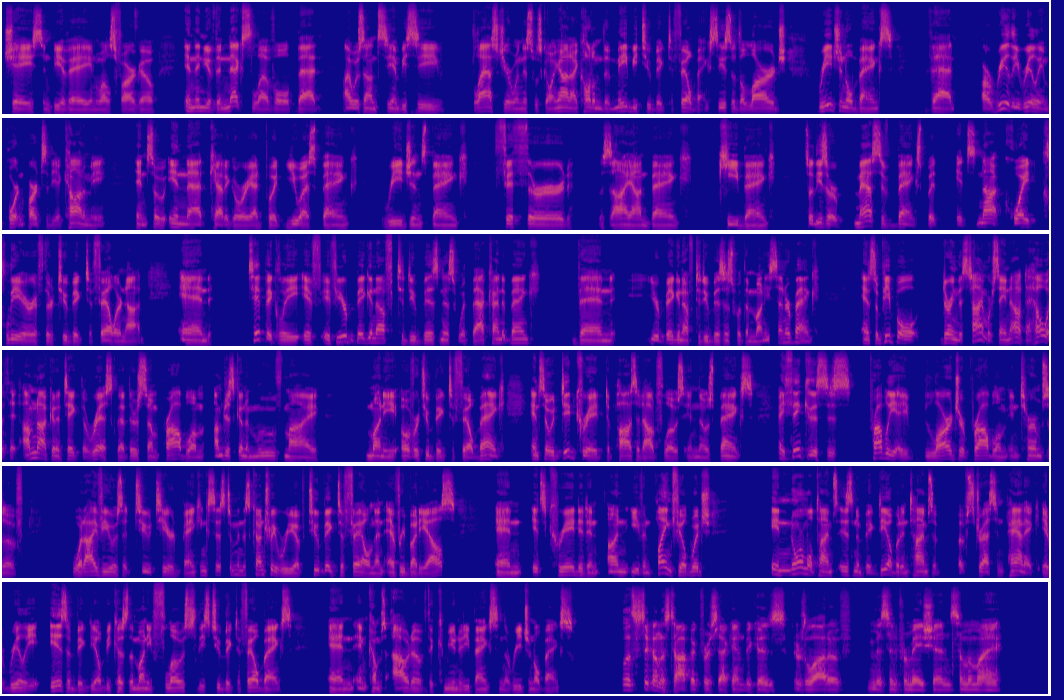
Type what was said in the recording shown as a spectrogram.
chase and b of a and wells fargo. And then you have the next level that i was on cnbc last year when this was going on. I called them the maybe too big to fail banks. These are the large regional banks that are really really important parts of the economy. And so in that category i'd put us bank regions bank fifth third zion bank KeyBank. So these are massive banks, but it's not quite clear if they're too big to fail or not. And typically, if if you're big enough to do business with that kind of bank, then you're big enough to do business with a money center bank. And so people during this time were saying, "Oh, to hell with it. I'm not going to take the risk that there's some problem. I'm just going to move my money over to big to fail bank." And so it did create deposit outflows in those banks. I think this is probably a larger problem in terms of what I view as a two-tiered banking system in this country where you have too big to fail and then everybody else and it's created an uneven playing field which in normal times isn't a big deal, but in times of, of stress and panic, it really is a big deal because the money flows to these too big to fail banks and, and comes out of the community banks and the regional banks. Let's stick on this topic for a second because there's a lot of misinformation. Some of my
